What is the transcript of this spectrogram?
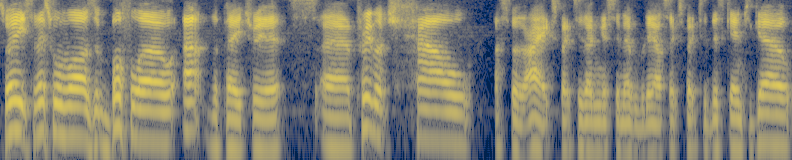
Sweet. So this one was Buffalo at the Patriots. Uh, pretty much how I suppose I expected. I'm guessing everybody else expected this game to go.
